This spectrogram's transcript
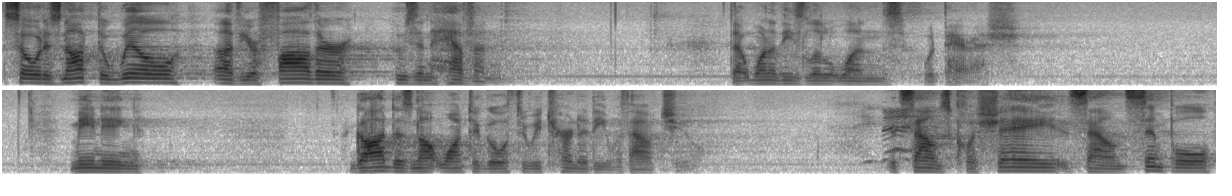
so it is not the will of your Father who's in heaven that one of these little ones would perish. Meaning, God does not want to go through eternity without you. It sounds cliche, it sounds simple.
